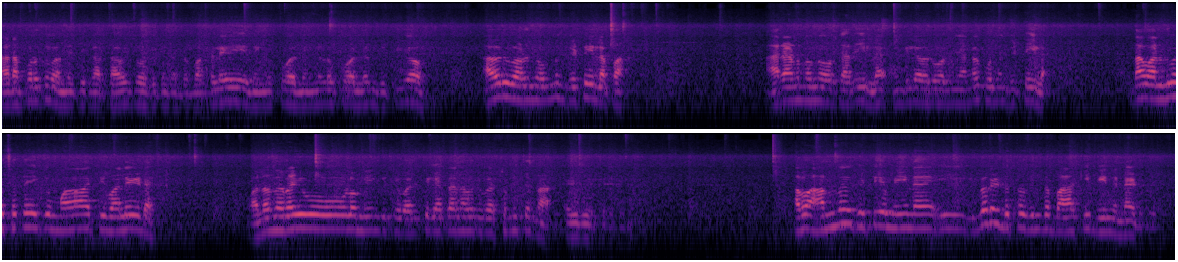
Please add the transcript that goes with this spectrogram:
കടപ്പുറത്ത് വന്നിട്ട് കർത്താവ് ചോദിക്കുന്നുണ്ട് മക്കളെ നിങ്ങൾക്ക് നിങ്ങൾക്ക് വല്ലതും കിട്ടിയോ? അവർ പറഞ്ഞു ഒന്നും കിട്ടിയില്ലപ്പാ. ആരാണെന്നൊന്നും അവർക്ക് അറിയില്ല. എങ്കിലും അവർ പറഞ്ഞു ഞങ്ങൾക്കൊന്നും കിട്ടിയില്ല. എന്നാൽ വലതുവശത്തേക്ക് മാറ്റി വലയുടെ. വല നിറയോളം മീൻ കിട്ടി വലിച്ചു കയറ്റാൻ അവർ വിഷമിച്ചെന്നാണ് എഴുതി വെച്ചിരിക്കുന്നത്. അപ്പോൾ അന്ന് കിട്ടിയ മീന് ഈ ഇവരെടുത്തതിന്റെ ബാക്കി മീൻ എന്നെ എടുത്തു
